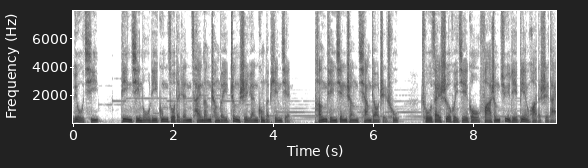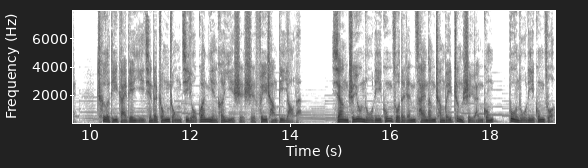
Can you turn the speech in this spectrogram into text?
六七，摒弃努力工作的人才能成为正式员工的偏见。藤田先生强调指出，处在社会结构发生剧烈变化的时代，彻底改变以前的种种既有观念和意识是非常必要的。像只有努力工作的人才能成为正式员工，不努力工作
